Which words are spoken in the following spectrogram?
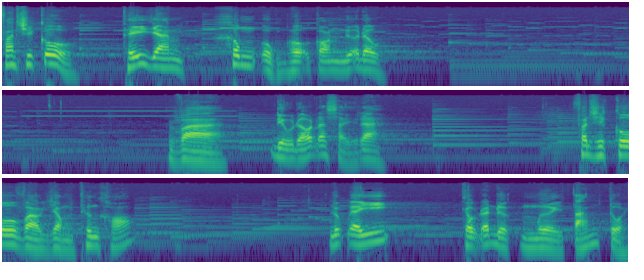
Francisco, thế gian không ủng hộ con nữa đâu. Và điều đó đã xảy ra. Francisco vào dòng thương khó. Lúc ấy, cậu đã được 18 tuổi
